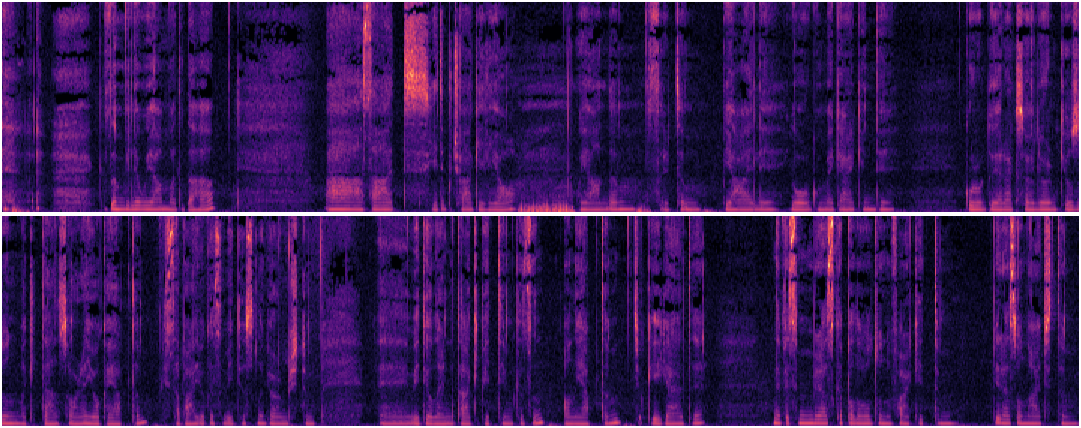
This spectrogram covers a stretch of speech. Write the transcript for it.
Kızım bile uyanmadı daha. Aa, saat yedi buçuğa geliyor. Uyandım, sırtım bir hali yorgun ve gergindi. Gurur duyarak söylüyorum ki uzun vakitten sonra yoga yaptım. Bir sabah yogası videosunu görmüştüm e, videolarını takip ettiğim kızın onu yaptım. Çok iyi geldi. Nefesimin biraz kapalı olduğunu fark ettim. Biraz onu açtım.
